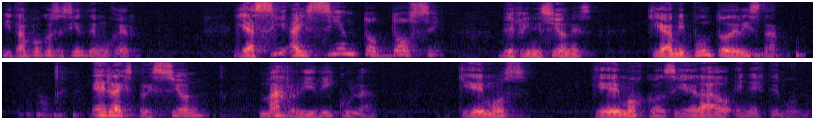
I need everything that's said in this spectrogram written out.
y tampoco se siente mujer. Y así hay 112 definiciones que a mi punto de vista es la expresión más ridícula que hemos, que hemos considerado en este mundo.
